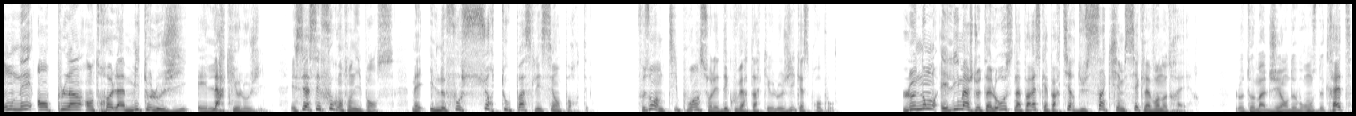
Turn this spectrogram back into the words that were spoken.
On est en plein entre la mythologie et l'archéologie. Et c'est assez fou quand on y pense, mais il ne faut surtout pas se laisser emporter. Faisons un petit point sur les découvertes archéologiques à ce propos. Le nom et l'image de Talos n'apparaissent qu'à partir du 5e siècle avant notre ère. L'automate géant de bronze de Crète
